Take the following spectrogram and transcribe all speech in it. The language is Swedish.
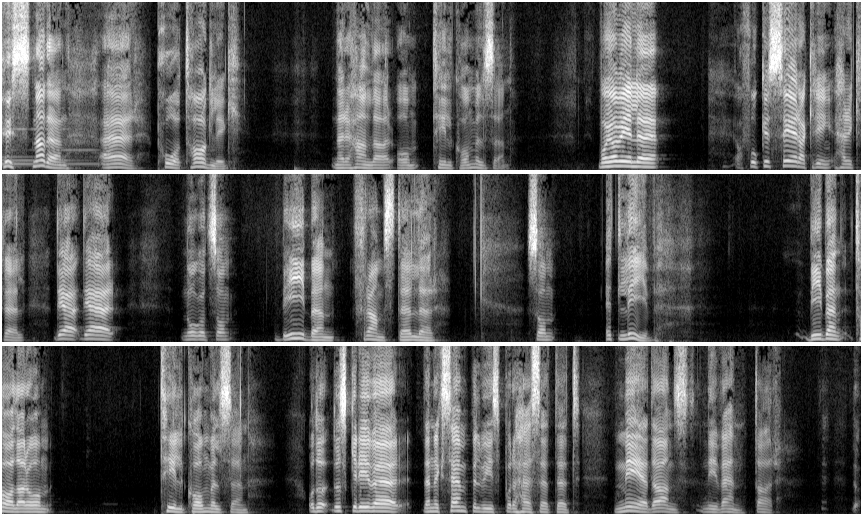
Tystnaden är påtaglig när det handlar om tillkommelsen. Vad jag vill eh, fokusera kring här ikväll, det är, det är något som Bibeln framställer som ett liv. Bibeln talar om tillkommelsen. Och då, då, skriver den exempelvis på det här sättet medans ni väntar.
